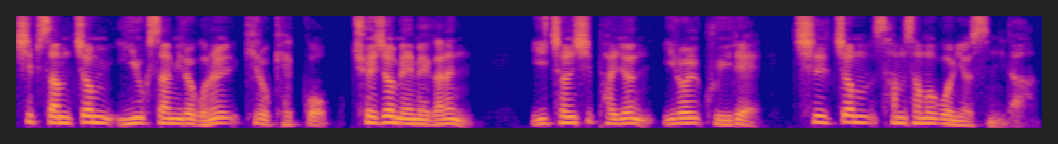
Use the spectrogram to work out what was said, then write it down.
13.2631억 원을 기록했고 최저 매매가는 2018년 1월 9일에 7.33억 원이었습니다.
